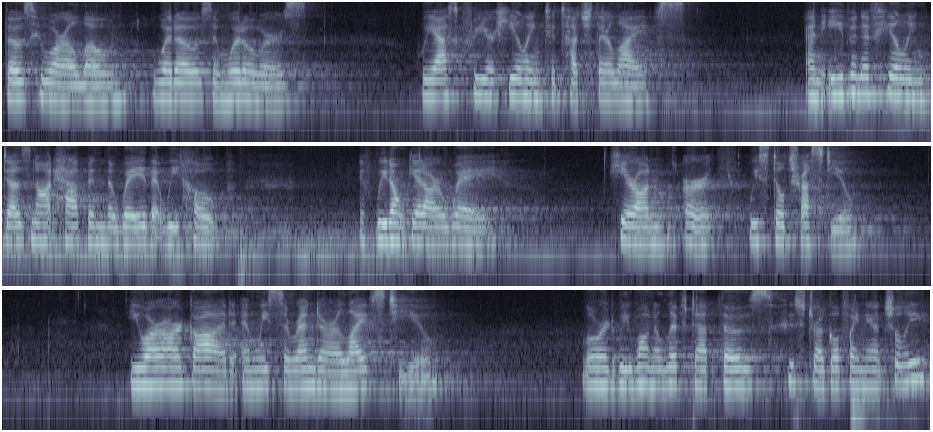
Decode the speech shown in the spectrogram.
those who are alone, widows and widowers. We ask for your healing to touch their lives. And even if healing does not happen the way that we hope, if we don't get our way here on earth, we still trust you. You are our God, and we surrender our lives to you. Lord, we want to lift up those who struggle financially,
